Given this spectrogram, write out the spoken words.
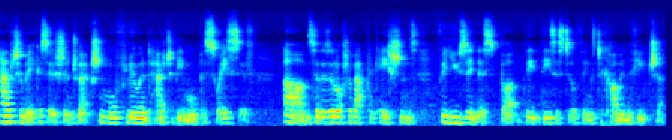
how to make a social interaction more fluent, how to be more persuasive. Um, so there's a lot of applications for using this, but the, these are still things to come in the future.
